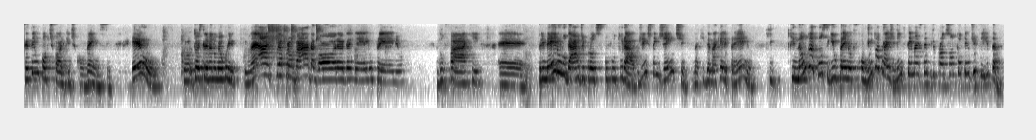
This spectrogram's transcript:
Você tem um portfólio que te convence? Eu estou escrevendo o meu currículo, né? Ah, fui aprovada agora, ganhei um prêmio do FAC, é, primeiro lugar de produção cultural. Gente, tem gente naquele prêmio que, que não conseguiu o prêmio, que ficou muito atrás de mim, que tem mais tempo de produção do que eu tenho de vida.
